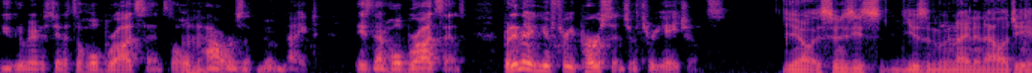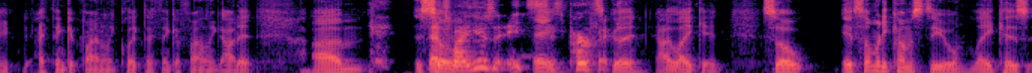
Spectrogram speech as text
you can understand it's a whole broad sense. The whole mm-hmm. powers of Moon Knight is that whole broad sense. But in there, you have three persons or three agents. You know, as soon as you use the Moon Knight analogy, it, I think it finally clicked. I think I finally got it. Um, That's so, why I use it. It's, hey, it's perfect. It's good. I like it. So if somebody comes to you, like, because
